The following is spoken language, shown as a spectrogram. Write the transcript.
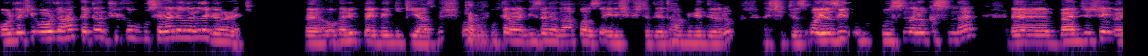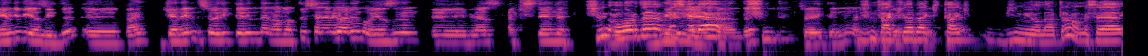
Oradaki orada hakikaten çünkü bu senaryoları da görerek e, o Haluk Bey belli ki yazmış. O, muhtemelen bizden de daha fazla erişmiştir diye tahmin ediyorum açıkçası. O yazıyı bulsunlar okusunlar. E, bence şey önemli bir yazıydı. E, ben Caner'in söylediklerinden anlattığı senaryolardan o yazının e, biraz akislerini Şimdi orada mesela yani şimdi bizim takipçiler belki takip bilmiyorlardır ama mesela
